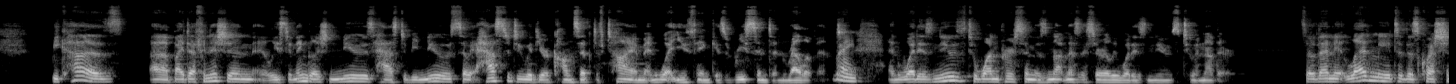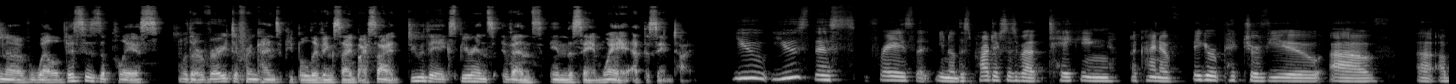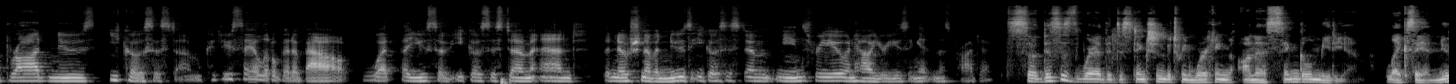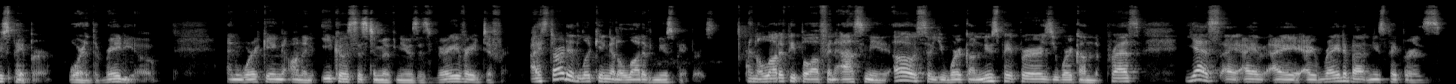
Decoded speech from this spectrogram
because uh, by definition, at least in English, news has to be news. So it has to do with your concept of time and what you think is recent and relevant. Right. And what is news to one person is not necessarily what is news to another. So then it led me to this question of, well, this is a place where there are very different kinds of people living side by side. Do they experience events in the same way at the same time? You use this phrase that, you know, this project is about taking a kind of bigger picture view of a, a, broad news ecosystem. Could you say a little bit about what the use of ecosystem and the notion of a news ecosystem means for you and how you're using it in this project? So, this is where the distinction between working on a single medium, like, say, a newspaper or the radio, and working on an ecosystem of news is very, very different. I started looking at a lot of newspapers. And a lot of people often ask me, "Oh, so you work on newspapers? You work on the press?" Yes, I, I, I write about newspapers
